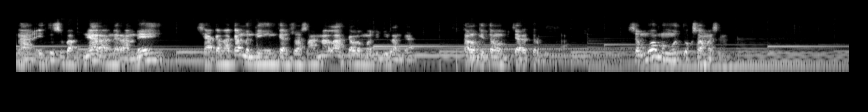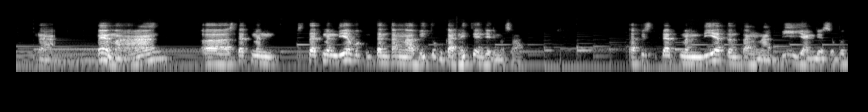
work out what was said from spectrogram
Nah itu sebabnya rame-rame seakan-akan mendinginkan suasana lah kalau mau dibilang kan, kalau kita mau bicara terbuka. Semua mengutuk sama-sama. Nah memang uh, statement statement dia tentang nabi itu bukan itu yang jadi masalah. Tapi statement dia tentang nabi yang dia sebut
